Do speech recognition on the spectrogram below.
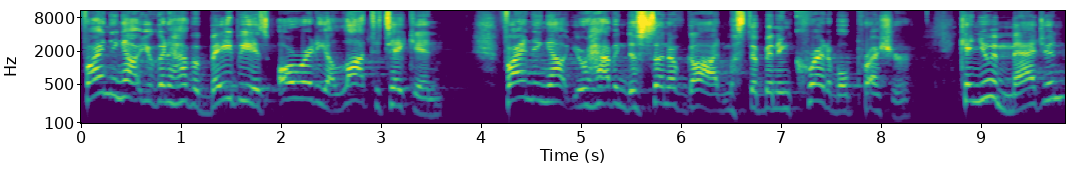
finding out you're going to have a baby is already a lot to take in. Finding out you're having the Son of God must have been incredible pressure. Can you imagine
